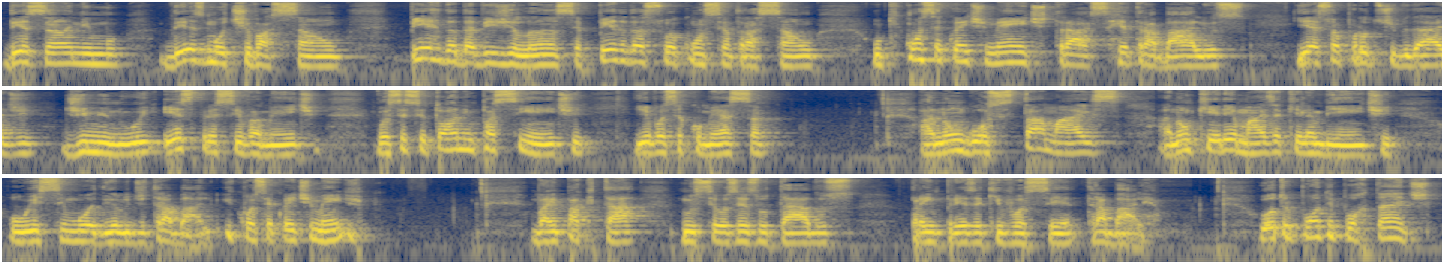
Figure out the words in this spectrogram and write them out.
desânimo, desmotivação, perda da vigilância, perda da sua concentração, o que consequentemente traz retrabalhos e a sua produtividade diminui expressivamente, você se torna impaciente e você começa a não gostar mais, a não querer mais aquele ambiente ou esse modelo de trabalho. E consequentemente vai impactar nos seus resultados para a empresa que você trabalha. Outro ponto importante,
